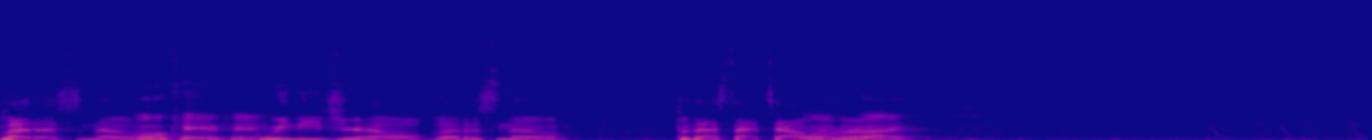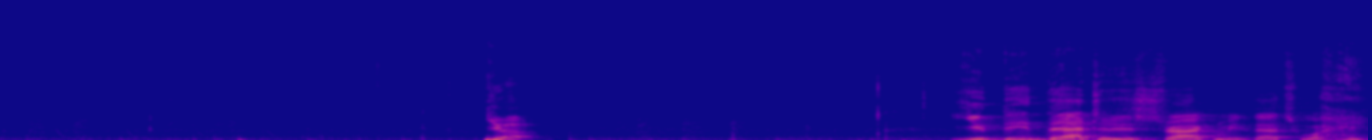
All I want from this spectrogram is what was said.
Let us know. Okay, okay. We need your help. Let us know. But that's that tower All though. right. Yeah. You did that to distract me. That's why.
